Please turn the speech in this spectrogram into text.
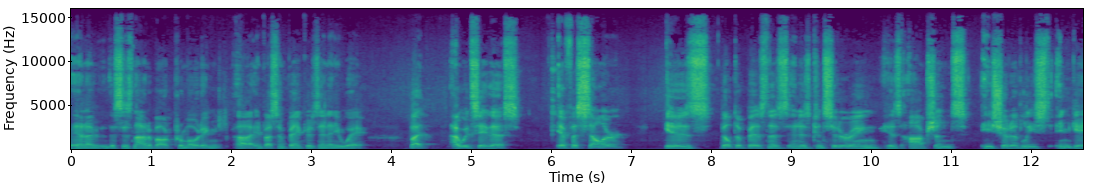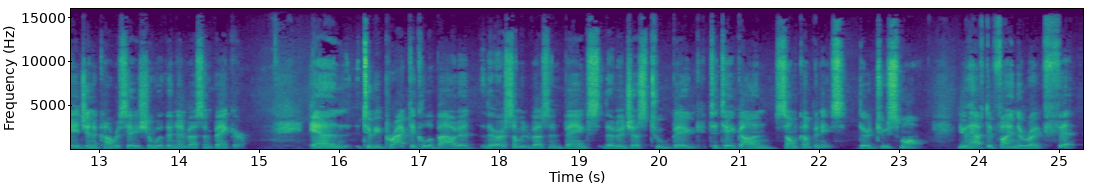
And I, this is not about promoting uh, investment bankers in any way. But I would say this if a seller is built a business and is considering his options, he should at least engage in a conversation with an investment banker. And to be practical about it, there are some investment banks that are just too big to take on some companies. They're too small. You have to find the right fit.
